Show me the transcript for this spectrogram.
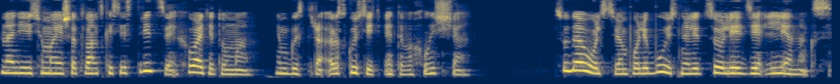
Надеюсь, у моей шотландской сестрицы хватит ума быстро раскусить этого хлыща. С удовольствием полюбуюсь на лицо леди Ленокс,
